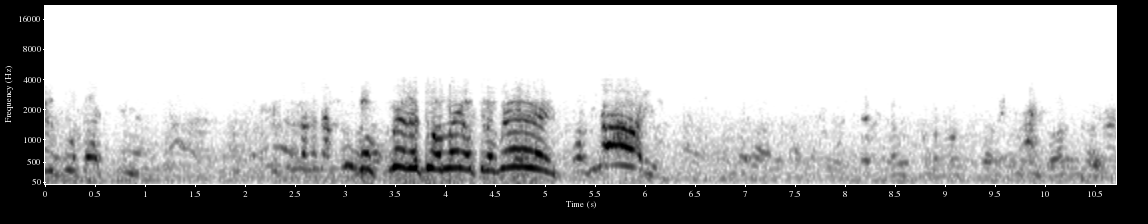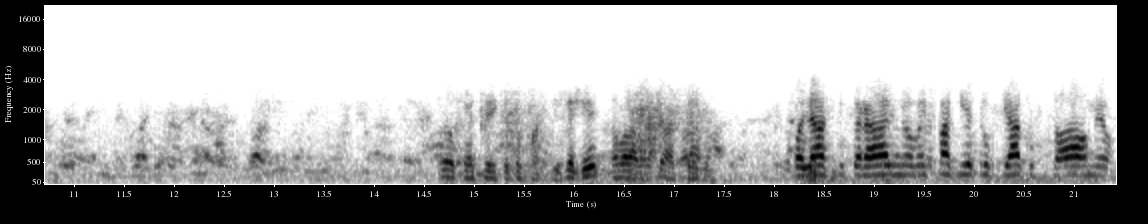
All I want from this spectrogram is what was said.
que puta aqui! Vou comer a tua mãe outra vez! Ordinário! Eu quero sair que eu estou farto disso. Quer ser? Então vai lá, vai lá. Palhaço do caralho, meu, vem para aqui atrofiar com o pessoal, meu.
